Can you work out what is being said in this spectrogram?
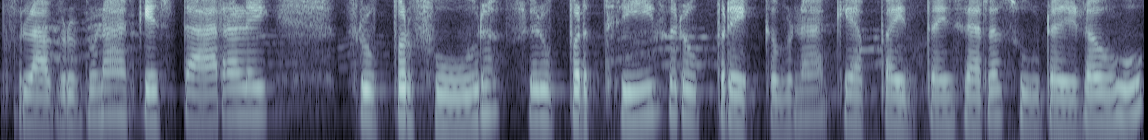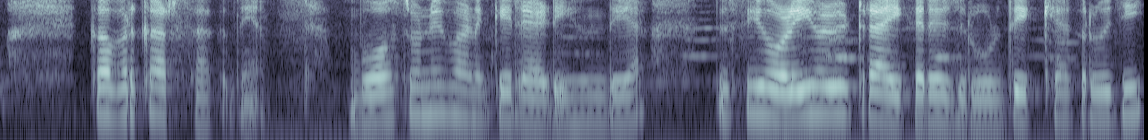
ਫਲਾਵਰ ਬਣਾ ਕੇ ਸਟਾਰ ਵਾਲੇ, ਫਿਰ ਉੱਪਰ 4 ਫਿਰ ਉੱਪਰ 3 ਫਿਰ ਉੱਪਰ 1 ਬਣਾ ਕੇ ਆਪਾਂ ਇਦਾਂ ਹੀ ਸਾਰਾ ਸੂਟ ਆ ਜਿਹੜਾ ਉਹ ਕਵਰ ਕਰ ਸਕਦੇ ਹਾਂ। ਬਹੁਤ ਸੋਹਣੇ ਬਣ ਕੇ ਰੈਡੀ ਹੁੰਦੇ ਆ। ਤੁਸੀਂ ਹੌਲੀ ਹੌਲੀ ਟਰਾਈ ਕਰਿਓ, ਜ਼ਰੂਰ ਦੇਖਿਆ ਕਰੋ ਜੀ।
